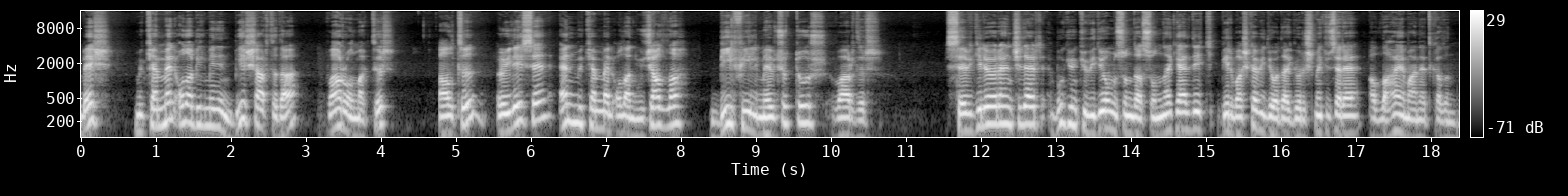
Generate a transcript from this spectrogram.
5. Mükemmel olabilmenin bir şartı da var olmaktır. 6. Öyleyse en mükemmel olan Yüce Allah bil fiil mevcuttur, vardır. Sevgili öğrenciler, bugünkü videomuzun da sonuna geldik. Bir başka videoda görüşmek üzere. Allah'a emanet kalın.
